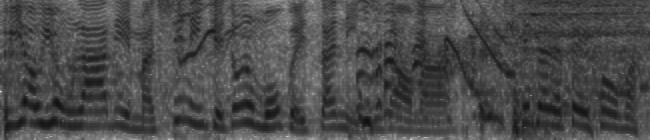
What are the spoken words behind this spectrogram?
不要用拉链嘛。心灵姐都用魔鬼粘，你知道吗？现在的背后吗？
